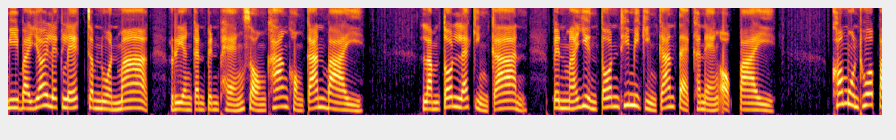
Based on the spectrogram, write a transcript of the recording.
มีใบย่อยเล็กๆจำนวนมาก เรียงกันเป็นแผงสองข้างของก้านใบลำต้นและกิ่งก้าน เป็นไม้ยืนต้นที่มีกิ่งก้านแตกแขนงออกไป ข้อมูลทั่วไป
